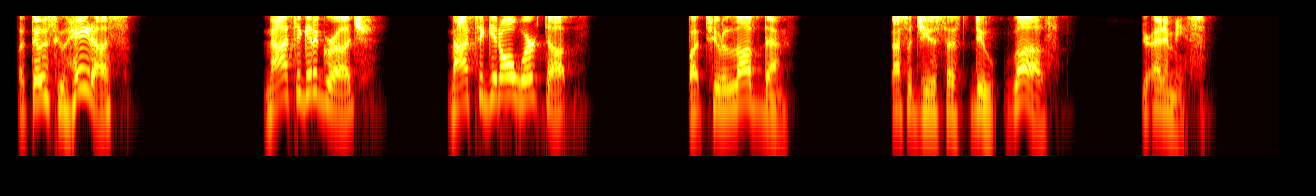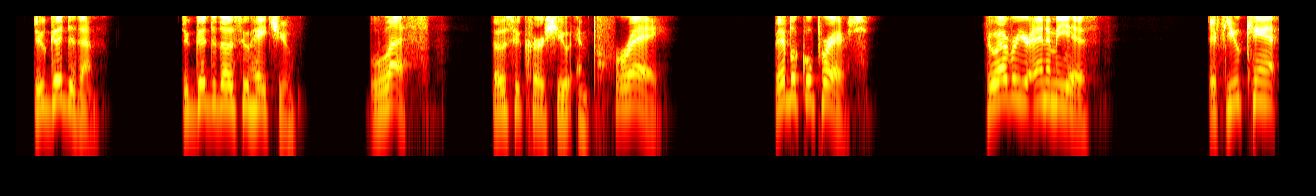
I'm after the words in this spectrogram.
But those who hate us, not to get a grudge, not to get all worked up, but to love them. That's what Jesus says to do. Love your enemies. Do good to them. Do good to those who hate you. Bless those who curse you and pray. Biblical prayers. Whoever your enemy is, if you can't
